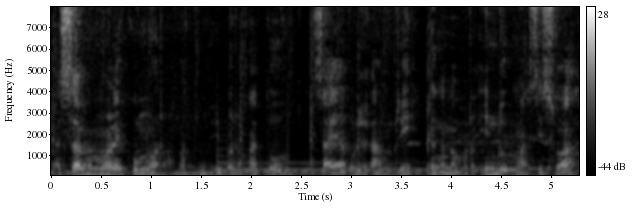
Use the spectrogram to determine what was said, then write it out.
Assalamualaikum warahmatullahi wabarakatuh. Saya Ulil Amri dengan nomor induk mahasiswa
